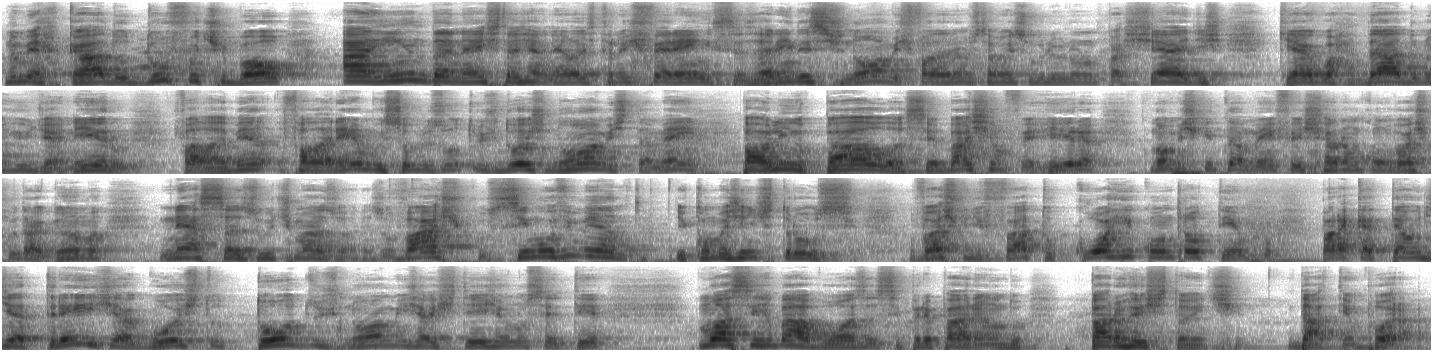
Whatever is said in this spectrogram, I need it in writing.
no mercado do futebol ainda nesta janela de transferências. Além desses nomes, falaremos também sobre o Bruno Pachedes, que é aguardado no Rio de Janeiro. Falaremos sobre os outros dois nomes também, Paulinho Paula, Sebastião Ferreira, nomes que também fecharam com o Vasco da Gama nessas últimas horas. O Vasco se movimenta e como a gente trouxe, o Vasco de fato corre contra o tempo para que até o dia 3 de agosto todos os nomes já estejam no CT Moacir Barbosa se preparando para o restante da temporada.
